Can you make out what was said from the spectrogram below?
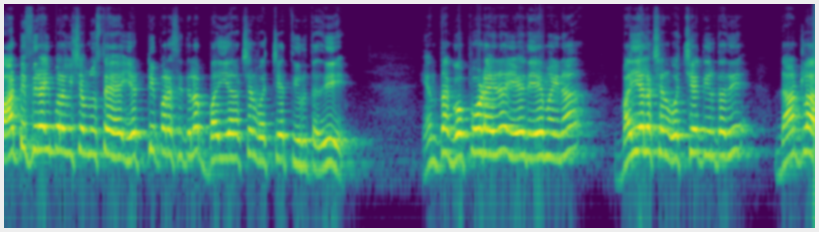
పార్టీ ఫిరాయింపుల విషయం చూస్తే ఎట్టి పరిస్థితిలో బై ఎలక్షన్ వచ్చే తీరుతుంది. ఎంత గొప్పోడైనా ఏది ఏమైనా బై ఎలక్షన్ వచ్చే తీరుతుంది. దాంట్లో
